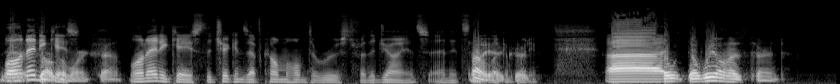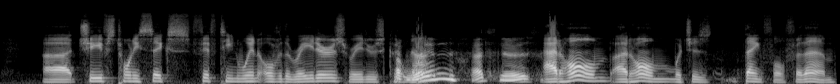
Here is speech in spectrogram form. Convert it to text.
Well, Yeah, in any case, works well, in any case, the chickens have come home to roost for the Giants, and it's Oh, not yeah, looking pretty. Uh, The, the wheel has turned. uh, Chiefs 26-15 win over the Raiders. Raiders A could not win? That's news. at home, at home, which is thankful for them.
